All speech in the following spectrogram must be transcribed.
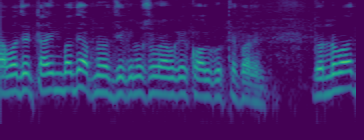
নামাজের টাইম বাদে আপনারা যে কোনো সময় আমাকে কল করতে পারেন। ধন্যবাদ।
